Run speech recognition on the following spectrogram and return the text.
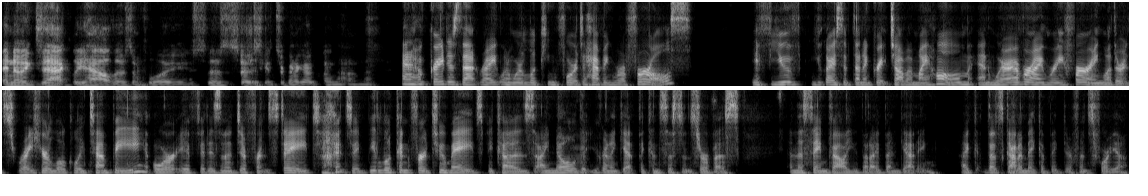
and know exactly how those employees, those associates are going to go clean the home. And how great is that, right? When we're looking forward to having referrals. If you've you guys have done a great job in my home and wherever I'm referring, whether it's right here locally Tempe or if it is in a different state, I'd say be looking for two maids because I know that mm-hmm. you're going to get the consistent service and the same value that I've been getting. I, that's got to make a big difference for you.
